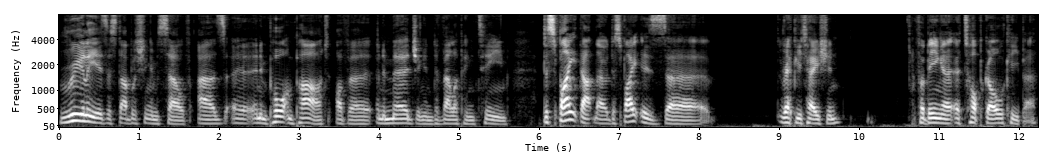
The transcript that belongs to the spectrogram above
really is establishing himself as a, an important part of a, an emerging and developing team. Despite that, though, despite his uh, reputation for being a, a, top goalkeeper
